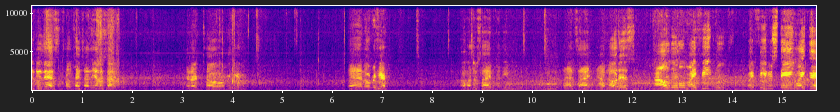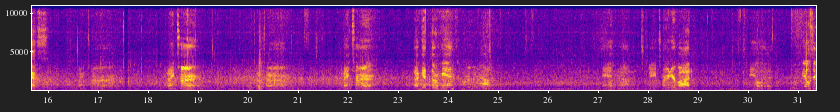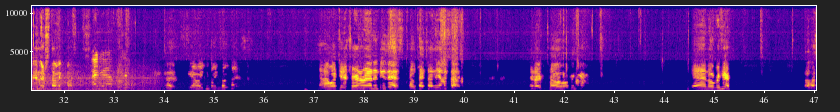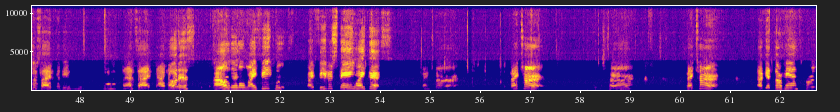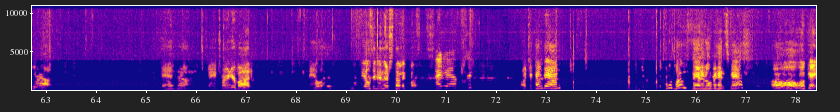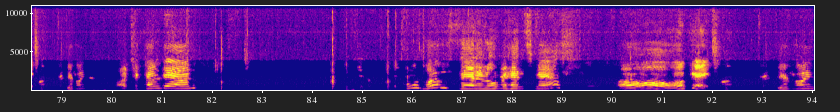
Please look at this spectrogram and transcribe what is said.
going to do this. Toe touch on the other side. And our toe over here. And over here. Other side. That side. Now notice how little my feet move. My feet are staying like this. I turn. And I turn. I turn. And I turn. Now get the hands further out. And out. So you turn your body. Who feels it in their stomach muscles? I do. Good. See how I can my toe touch? Then I want you to turn around and do this. Toe touch on the other side. And a toe over here. And over here. Oh, other side with you. That side. Now notice how little my feet move. My feet are staying like this. I turn. I turn. Turn. I turn. Now get the hands further out. And down. So you turn your body. Feel it? Who feels it in their stomach muscles? I do. Watch it come down. Oh, was that? An overhead smash? Oh, okay. You're going. Watch it come down. Oh, was that? An overhead smash? Oh, okay. You're going.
